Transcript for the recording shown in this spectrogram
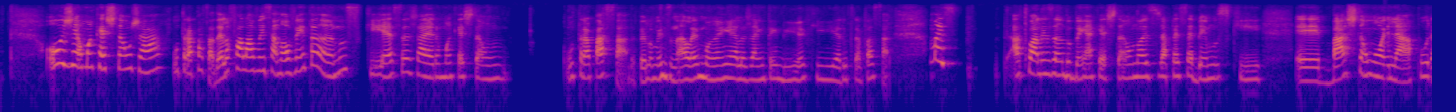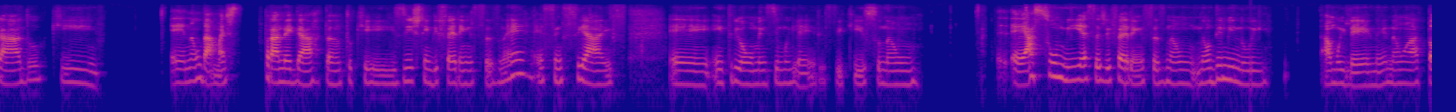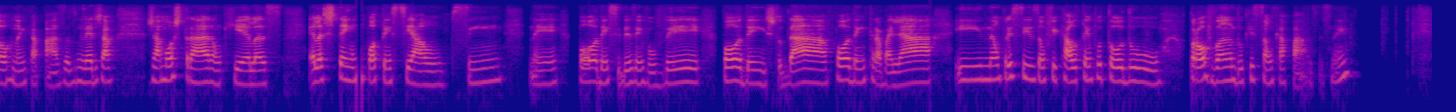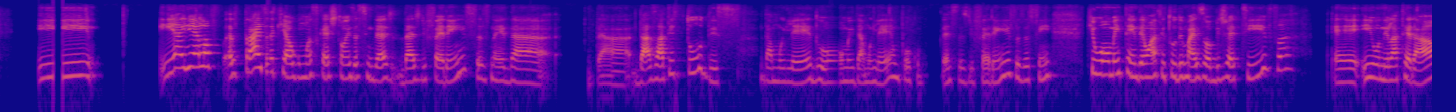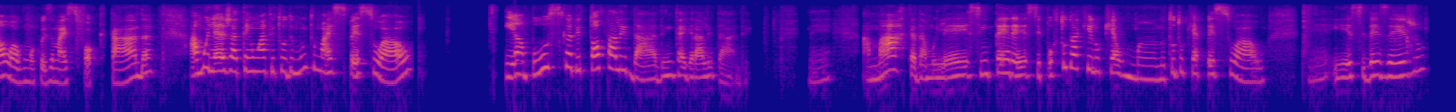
Hoje é uma questão já ultrapassada. Ela falava isso há 90 anos, que essa já era uma questão ultrapassada. Pelo menos na Alemanha ela já entendia que era ultrapassada. Mas, atualizando bem a questão, nós já percebemos que é, basta um olhar apurado que é, não dá mais para negar tanto que existem diferenças né, essenciais é, entre homens e mulheres e que isso não é, assumir essas diferenças não, não diminui a mulher, né? não a torna incapaz. As mulheres já, já mostraram que elas, elas têm um potencial, sim, né? podem se desenvolver, podem estudar, podem trabalhar e não precisam ficar o tempo todo provando que são capazes. Né? E e aí ela, ela, traz aqui algumas questões assim das, das diferenças, né, da, da, das atitudes da mulher, do homem e da mulher, um pouco dessas diferenças, assim, que o homem tende a uma atitude mais objetiva é, e unilateral, alguma coisa mais focada. A mulher já tem uma atitude muito mais pessoal e a busca de totalidade, integralidade. Né? A marca da mulher é esse interesse por tudo aquilo que é humano, tudo que é pessoal, né? e esse desejo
